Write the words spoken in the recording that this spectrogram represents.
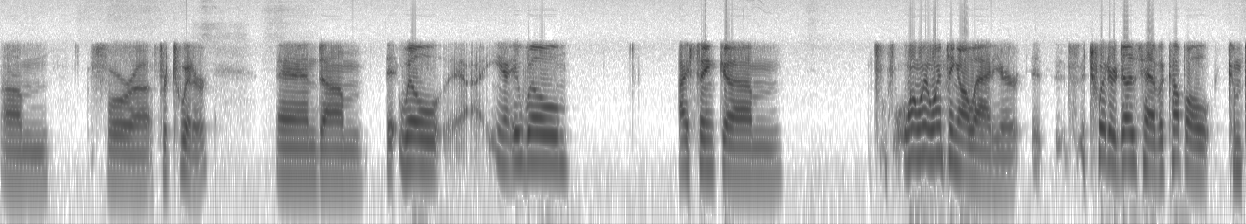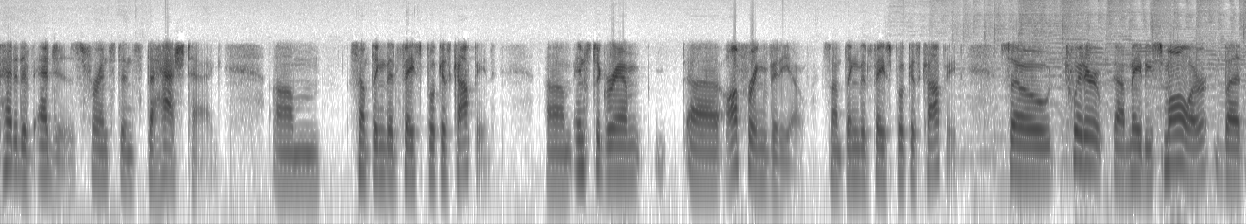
um, for uh, for Twitter, and um, it will you know it will I think um, one, one thing I'll add here Twitter does have a couple competitive edges. For instance, the hashtag, um, something that Facebook has copied. Um, Instagram uh, offering video, something that Facebook has copied. So Twitter uh, may be smaller, but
